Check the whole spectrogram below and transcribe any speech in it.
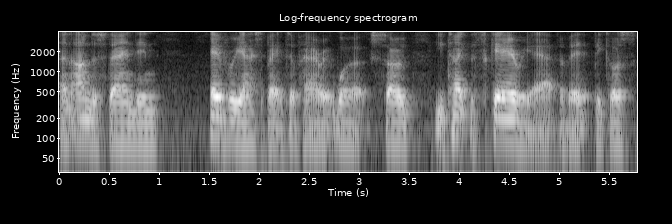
and understanding every aspect of how it works. So you take the scary out of it because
